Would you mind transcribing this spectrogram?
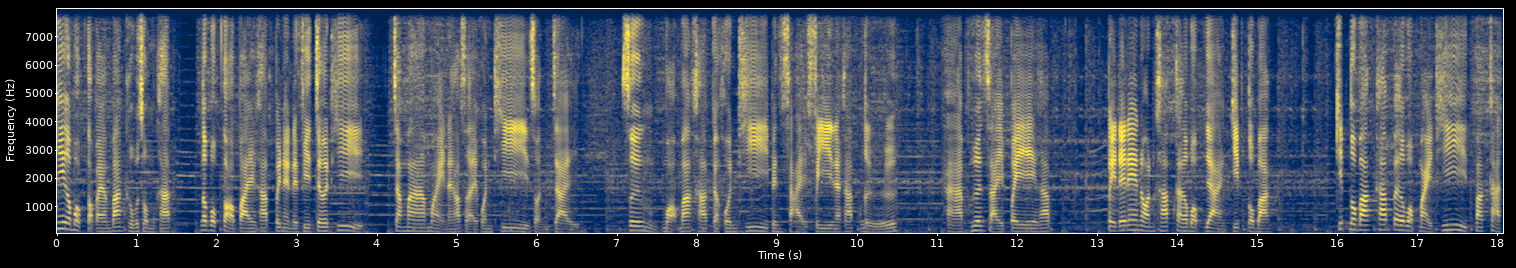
ที่ระบบต่อไปกันบ้างคุณผู้ชมครับ ระบบต่อไปครับเป็นหนึ่งในฟีเจอร์ที่จะมาใหม่นะครับสำหรับคนที่สนใจ ซึ่งเหมาะมากครับกับคนที่เป็นสายฟรีนะครับหรือหาเพื่อนสายเปย์ครับเปย์ได้แน่นอนครับกับระบบอย่างกิฟโนบักกิฟโนบักครับเป็นระบบใหม่ที่ประกาศ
